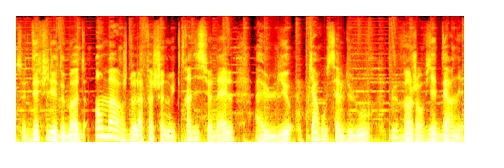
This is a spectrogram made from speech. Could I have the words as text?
Ce défilé de mode en marge de la Fashion Week traditionnelle a eu lieu au Carrousel du Louvre le 20 janvier dernier.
